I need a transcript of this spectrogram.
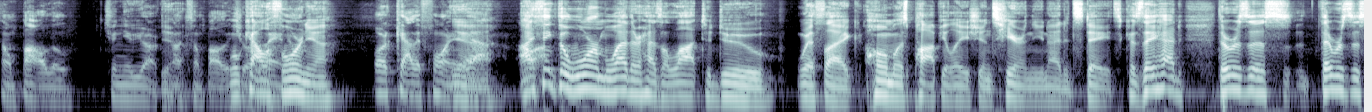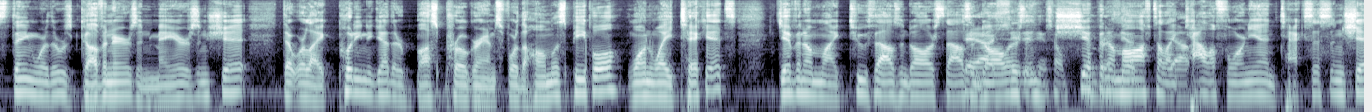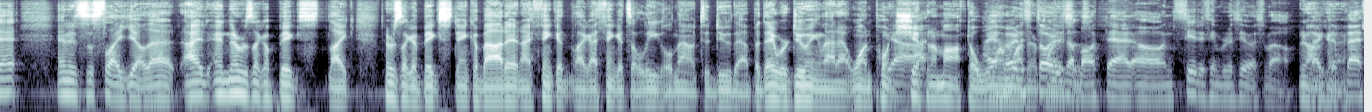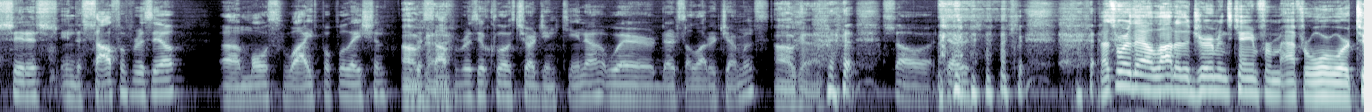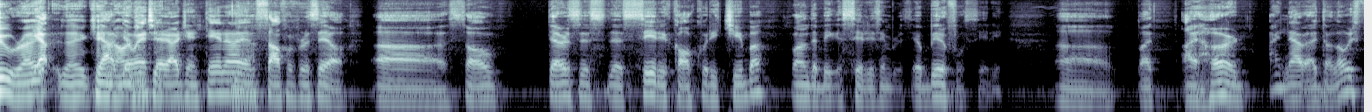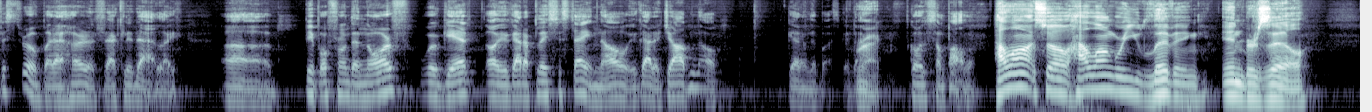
São Paulo to New York, not São Paulo well, to Orlando. California. or California. Yeah. Yeah, I think the warm weather has a lot to do with like homeless populations here in the United States. Cuz they had there was this there was this thing where there was governors and mayors and shit that were like putting together bus programs for the homeless people, one-way tickets, giving them like $2,000, $1,000 and shipping them off to like Yeah. California and Texas and shit. And it's just like, yo, that I and there was like a big like there was like a big stink about it. And I think it like I think it's illegal now to do that. But they were doing that at one point, Yeah, shipping I- them off to warm I heard weather stories places. about that uh, on cities in Brazil as well. Like the best cities in the south of Brazil, uh, most white population in Okay. the south of Brazil, close to Argentina, where there's a lot of Germans. okay, so that's where the, a lot of the Germans came from after World War II, right? yep, They came yeah, to they went Argentina. to Argentina and south of Brazil. Uh, so there's this this city called Curitiba, one of the biggest cities in Brazil, beautiful city. Uh, but I heard, I never, I don't know if it's true, but I heard exactly that. Like, uh, people from the north will get, oh, you got a place to stay? No. You got a job? No. Get on the bus. Get. Right. Go to São Paulo. How long? So how long were you living in Brazil?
